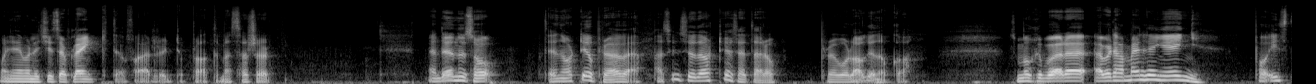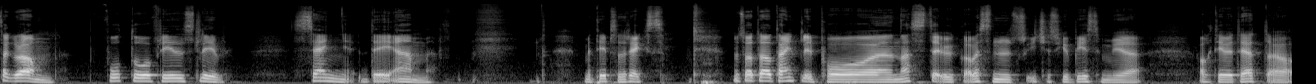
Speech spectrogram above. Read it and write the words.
Man er vel ikke så flink til å fære rundt og prate med seg sjøl. Men det er nå så. Det er noe artig å prøve. Jeg syns jo det er artig å sitte her og prøve å lage noe. Så må dere bare Jeg vil ha melding inn på Instagram. Foto og friluftsliv. Send DM med tips og triks. Nå satt jeg og tenkte litt på neste uke. Hvis det ikke skulle bli så mye aktiviteter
